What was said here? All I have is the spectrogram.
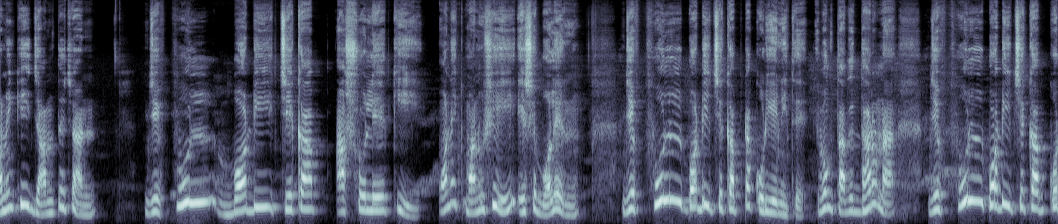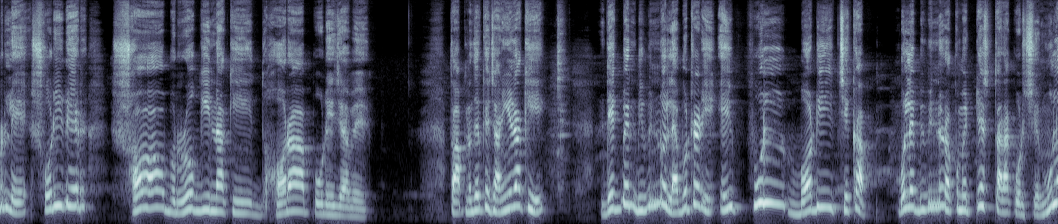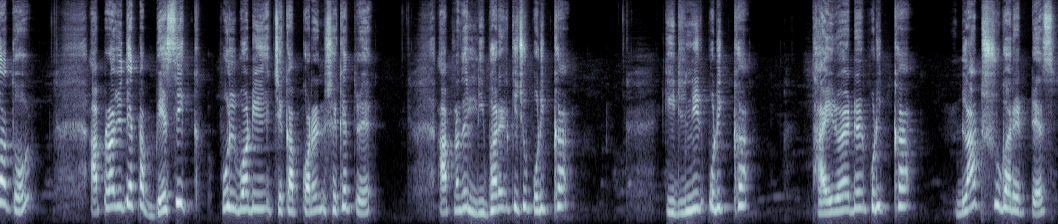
অনেকেই জানতে চান যে ফুল বডি চেক আসলে কি? অনেক মানুষই এসে বলেন যে ফুল বডি চেক করিয়ে নিতে এবং তাদের ধারণা যে ফুল বডি চেক করলে শরীরের সব রোগই নাকি ধরা পড়ে যাবে। তো আপনাদেরকে জানিয়ে রাখি, দেখবেন বিভিন্ন ল্যাবরেটরি এই ফুল বডি চেক বলে বিভিন্ন রকমের টেস্ট তারা করছে। মূলত আপনারা যদি একটা basic full body check up করেন, সেক্ষেত্রে আপনাদের লিভারের কিছু পরীক্ষা, কিডনির পরীক্ষা, থাইরয়েডের পরীক্ষা ব্লাড সুগারের টেস্ট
